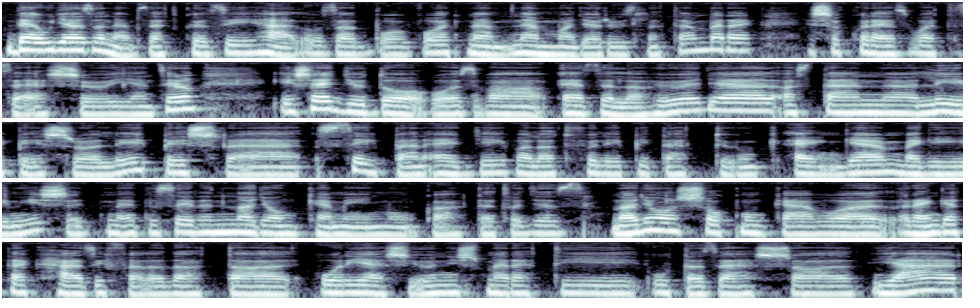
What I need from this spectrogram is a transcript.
de ugye az a nemzetközi hálózatból volt, nem, nem magyar üzletemberek, és akkor ez volt az első ilyen célom. És együtt dolgozva ezzel a hölgyel, aztán lépésről lépésre szépen egy év alatt fölépítettünk engem, meg én is, mert ez egy nagyon kemény munka. Tehát, hogy ez nagyon sok munkával, rengeteg házi feladattal, óriási önismereti utazással jár,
